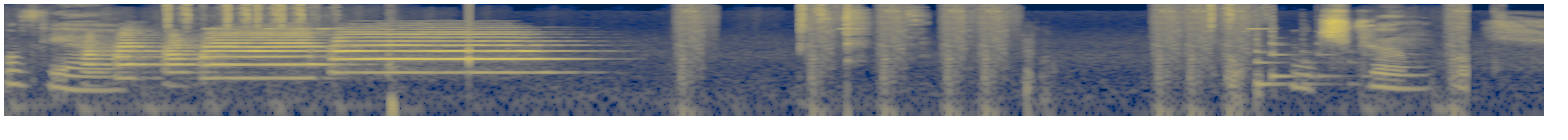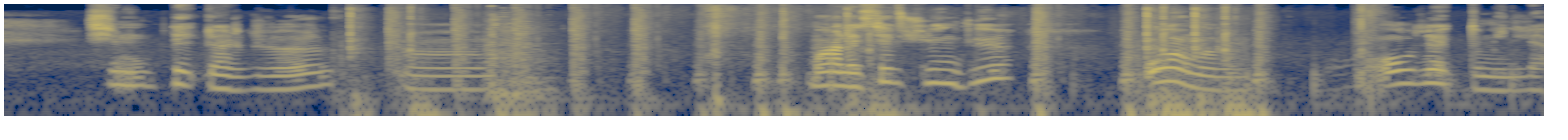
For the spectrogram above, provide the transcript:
Of ya. Çıkıyorum. Şimdi tekrar giriyorum. Aa, Maalesef çünkü olamadım. Olacaktım illa.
